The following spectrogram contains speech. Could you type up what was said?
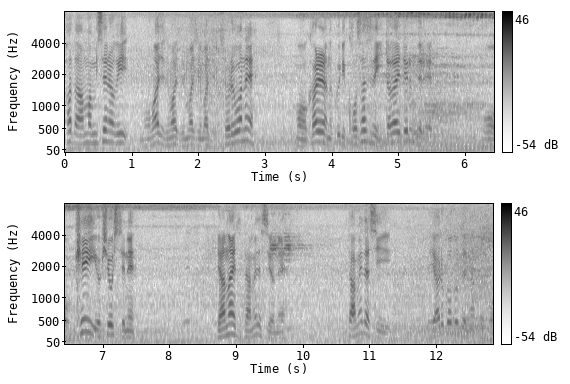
肌あんま見せない方がいい。もうマジでマジでマジでマジで。それはねもう彼らの国来させていただいてるんでね。もう敬意を表してね。やらないとダメですよね。ダメだしやることでなんかこ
